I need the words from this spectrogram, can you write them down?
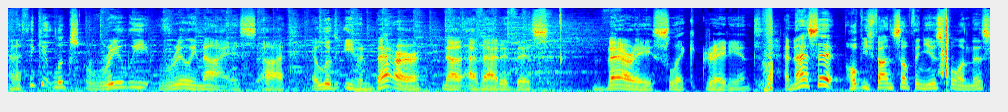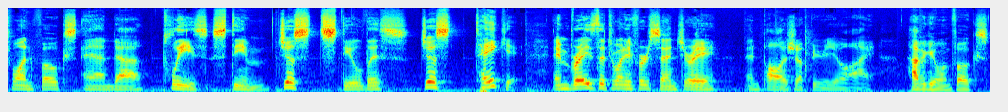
and I think it looks really, really nice. Uh, it looks even better now that I've added this very slick gradient. And that's it. Hope you found something useful in this one, folks. And uh, please, Steam, just steal this. Just take it. Embrace the 21st century and polish up your UI. Have a good one, folks.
